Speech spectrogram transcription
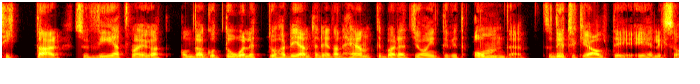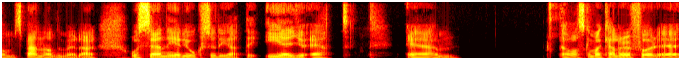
tittar så vet man ju att om det har gått dåligt, då har det egentligen redan hänt. Det är bara att jag inte vet om det. Så Det tycker jag alltid är liksom spännande med det där. Och Sen är det också det att det är ju ett eh, ja, vad ska man kalla det för? Eh,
